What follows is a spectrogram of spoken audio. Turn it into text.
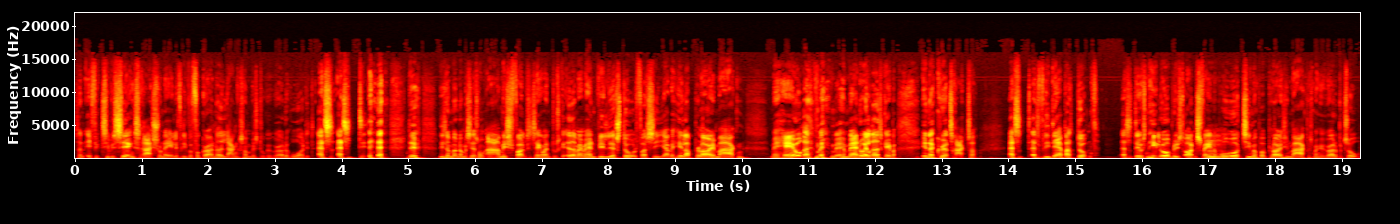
sådan effektiviseringsrationale, fordi hvorfor gøre noget langsomt, hvis du kan gøre det hurtigt? Altså, altså det, det, ligesom når man ser sådan nogle Amish-folk, så tænker man, du skal æde med have en vilje og stål for at sige, jeg vil hellere pløje marken med, have, med, med manuelle redskaber, end at køre traktor. Altså, altså, fordi det er bare dumt. Altså, det er jo sådan helt åbenlyst åndssvagt mm. at bruge 8 timer på at pløje sin mark, hvis man kan gøre det på to.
